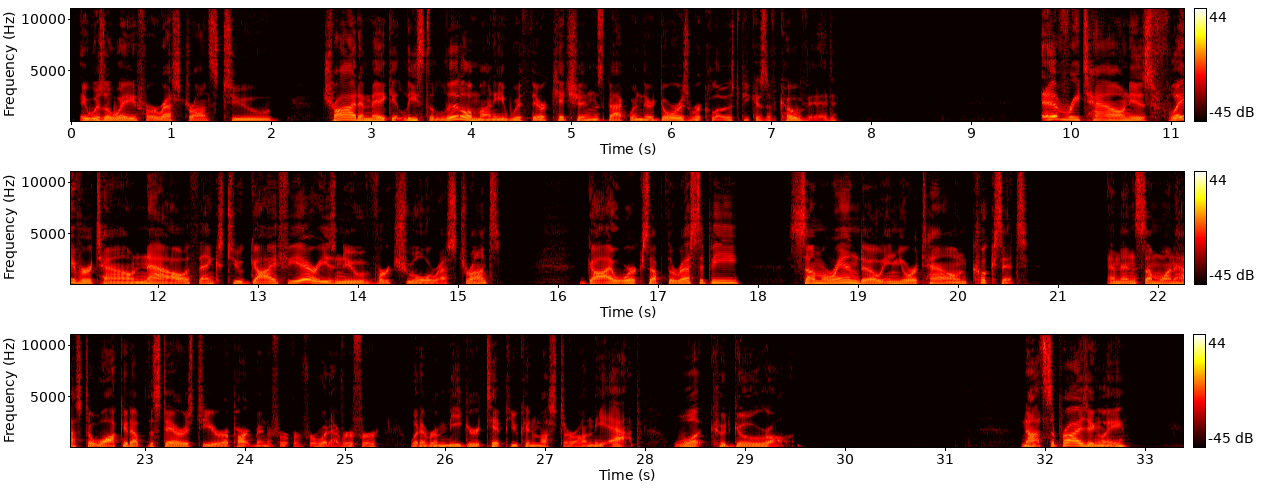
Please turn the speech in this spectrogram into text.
It was a way for restaurants to try to make at least a little money with their kitchens back when their doors were closed because of COVID. Every town is Flavor Town now, thanks to Guy Fieri's new virtual restaurant. Guy works up the recipe, some rando in your town cooks it, and then someone has to walk it up the stairs to your apartment or for, or for whatever, for whatever meager tip you can muster on the app. What could go wrong? Not surprisingly,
